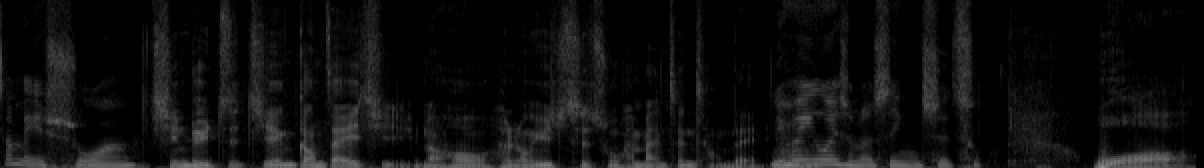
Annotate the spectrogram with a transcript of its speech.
他没说啊，情侣之间刚在一起，然后很容易吃醋，还蛮正常的欸。你会因为什么事情吃醋？我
